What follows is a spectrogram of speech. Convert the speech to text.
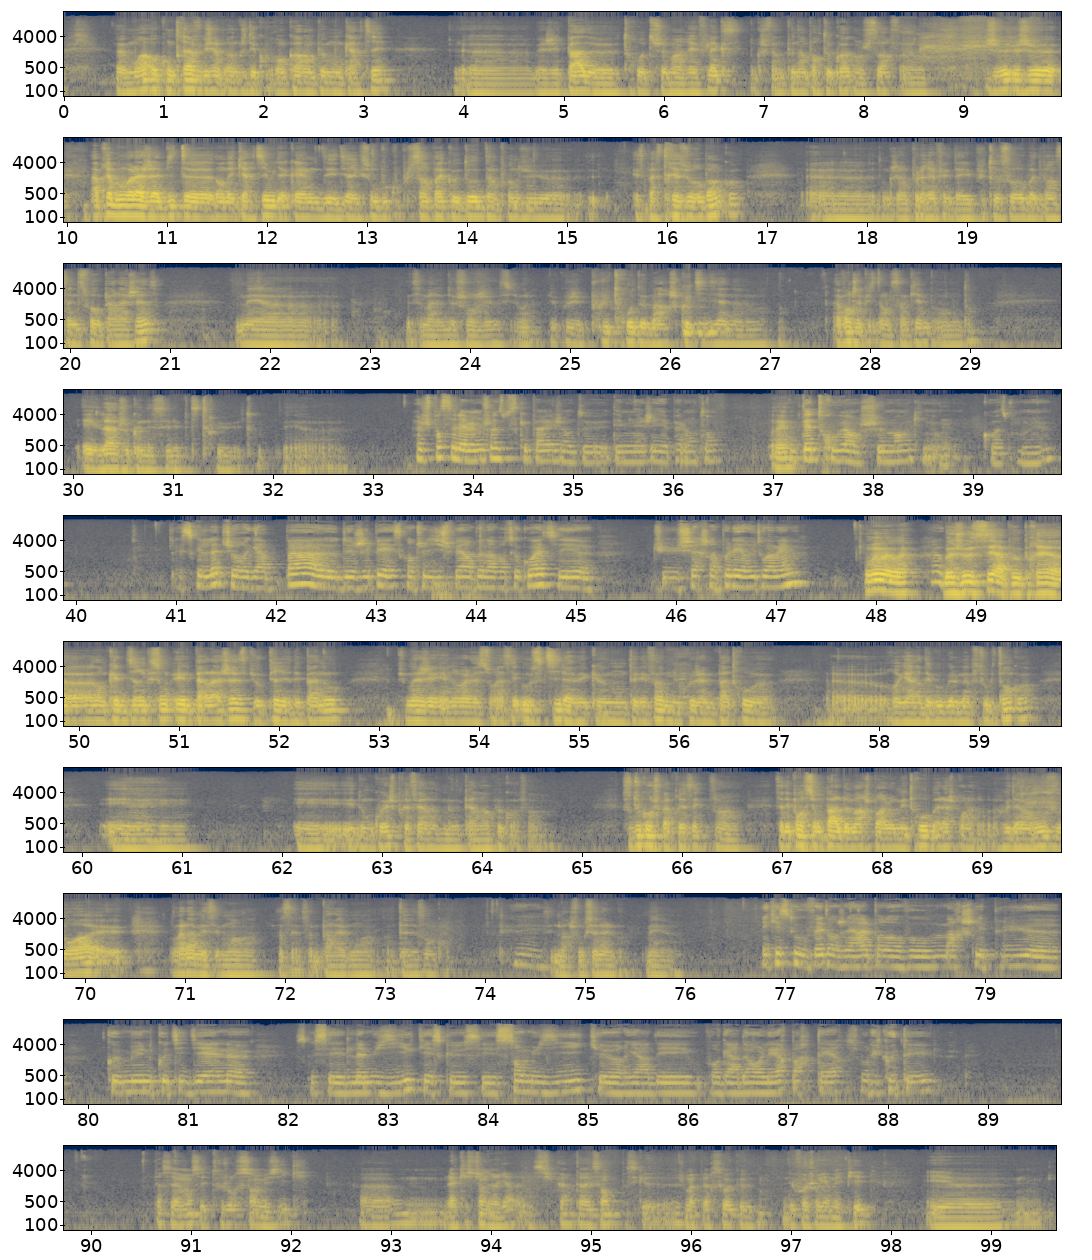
moi, au contraire, vu que j'ai l'impression que je découvre encore un peu mon quartier, euh, ben, j'ai pas de, trop de chemin réflexe, donc je fais un peu n'importe quoi quand je sors. Je, je... Après, bon, voilà, j'habite euh, dans des quartiers où il y a quand même des directions beaucoup plus sympas que d'autres d'un point de vue euh, espace très urbain, quoi. Euh, donc j'ai un peu le réflexe d'aller plutôt soit au bois de Vincennes, soit au Père Lachaise. Mais, euh, mais ça m'arrive de changer aussi. Voilà. Du coup, j'ai plus trop de marche quotidienne euh, maintenant. Avant, j'habitais dans le 5 pendant longtemps. Et là, je connaissais les petites rues et tout. Euh, Enfin, je pense que c'est la même chose parce que pareil, je viens de déménager il y a pas longtemps. ouais. Peut-être trouver un chemin qui nous correspond mieux. Parce que là, tu regardes pas euh, de GPS. Quand tu dis je fais un peu n'importe quoi, c'est. euh, tu cherches un peu les rues toi-même? Ouais, ouais, ouais. Ah. Bah, je sais à peu près euh, dans quelle direction est le Père Lachaise, puis au pire, il y a des panneaux. Puis moi, j'ai une relation assez hostile avec euh, mon téléphone, du coup, j'aime pas trop euh, euh, regarder Google Maps tout le temps, quoi. Et, et, et donc, ouais, je préfère me perdre un peu, quoi. Enfin, surtout quand je suis pas pressé. Enfin, ça dépend si on parle de marche pour aller au métro, bah là, je prends la rue tout droit, et voilà, mais c'est moins. Ça, ça me paraît moins intéressant, quoi. C'est une marche fonctionnelle, quoi. Mais. euh, Et qu'est-ce que vous faites en général pendant vos marches les plus euh, communes, quotidiennes euh, Est-ce que c'est de la musique? Est-ce que c'est sans musique? Euh, regardez, Vous regardez en l'air, par terre, sur les côtés? Personnellement, c'est toujours sans musique. Euh, la question du regard est super intéressante parce que je m'aperçois que des fois je regarde mes pieds et, euh,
